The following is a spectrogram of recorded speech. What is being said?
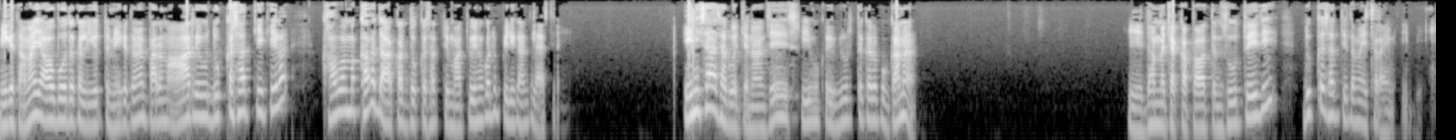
මේක තමයි අවබෝධ කළ යුත්තේ මේක තමයි පරම ආර්ය වූ දුක්ඛ සත්‍ය කියලා කවම කවදාකවත් දුක්ඛ සත්‍ය මතුවෙනකොට පිළිගන්න ලෑස්ති නැහැ. ඒ නිසා සරුවචනාංශේ ශ්‍රී මුක විවෘත කරපු ගම ඒ ධම්මචක්කපවත්තන සූත්‍රයේදී දුක්ඛ සත්‍ය තමයි ඉස්සරහින් තිබෙන්නේ.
